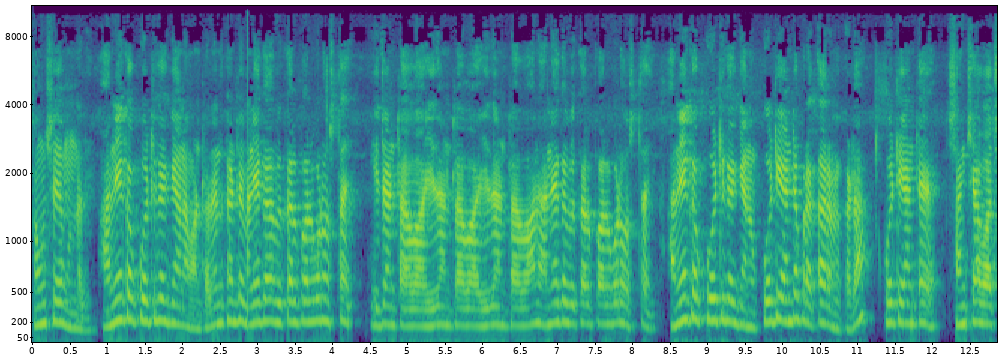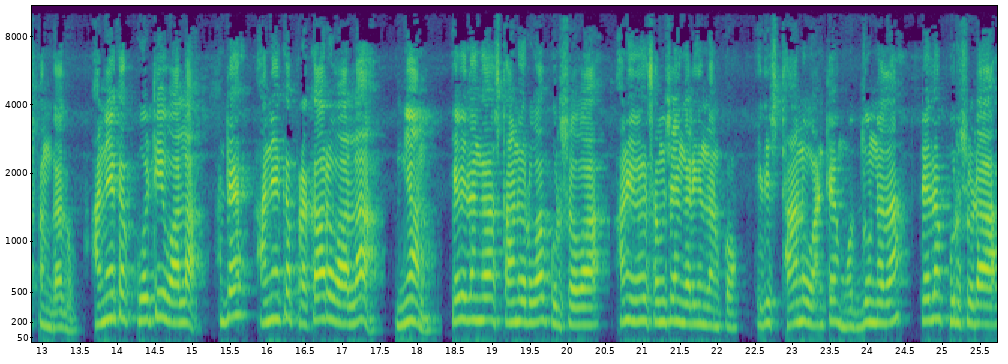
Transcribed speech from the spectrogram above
సంశయం ఉన్నది. అనేక కోటిక జ్ఞానం అంటారు. ఎందుకంటే అనేక వికల్పాలు కూడా వస్తాయి. ఇదంటావా ఇదంటావా ఇదంటావా అని అనేక వికల్పాలు కూడా వస్తాయి. అనేక కోటిక జ్ఞానం. కోటి అంటే ప్రకారం ఇక్కడ. కోటి అంటే సంఖ్యావాచకం కాదు. అనేక కోటి వాళ్ళ అంటే అనేక ప్రకార వాళ్ళ జ్ఞానం. ఏ విధంగా? స్థానురువా పురుషోవా అని సంశయం కలిగింది అనుకో ఇది స్థాను అంటే ముద్దున్నదా లేదా పురుషుడా?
